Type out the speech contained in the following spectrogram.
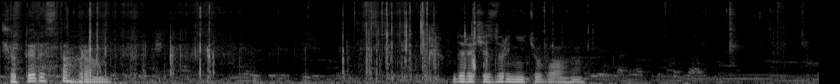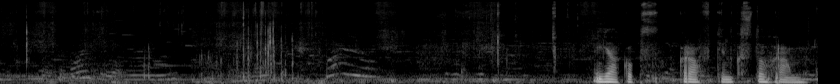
400 грам. До речі, зверніть увагу. Якобс Крафтінг 100 грам.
